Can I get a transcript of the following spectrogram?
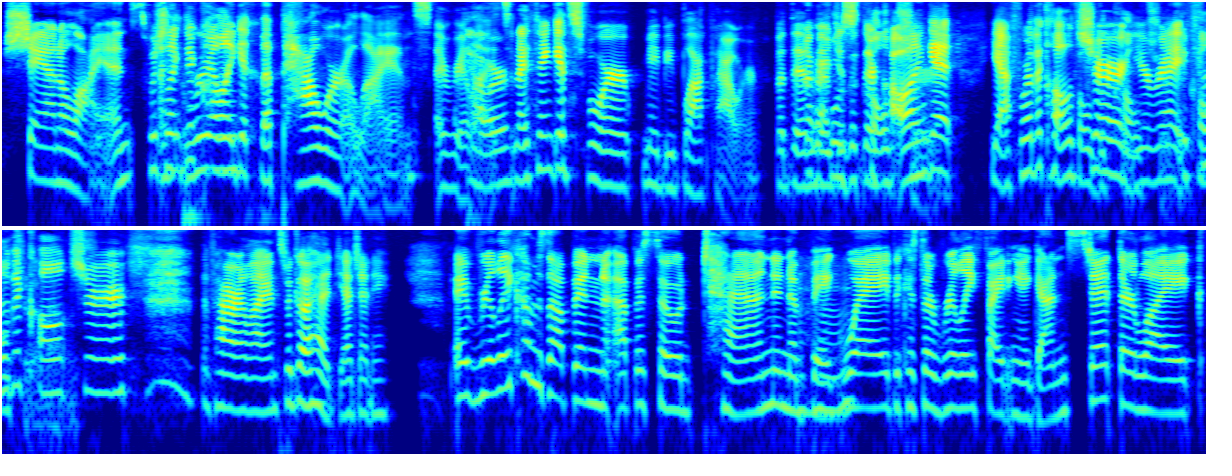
Shan alliance, which I like they're really calling it the Power Alliance. I realize, Power. and I think it's for maybe Black Power, but then Okay. they For just the they're calling it Yeah, for the culture. You're culture, the right. for the culture culture, the Power Alliance. But go ahead. Yeah, Jenny. It really comes up in episode 10 in a big Mhm. way because they're really fighting against it. They're like,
